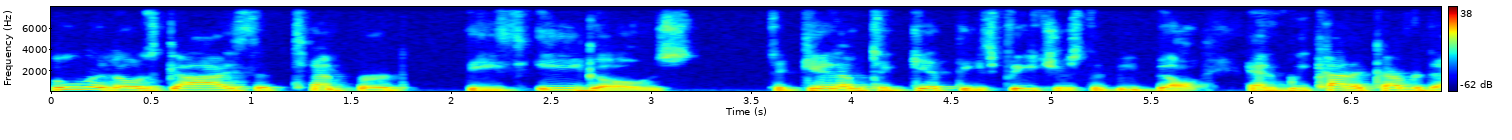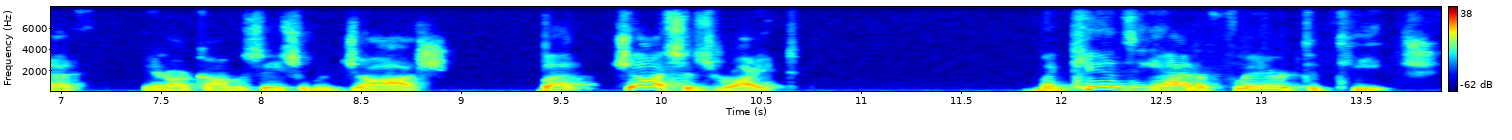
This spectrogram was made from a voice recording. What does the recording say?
Who were those guys that tempered these egos to get them to get these features to be built? And we kind of covered that in our conversation with Josh, but Josh is right. Mackenzie had a flair to teach.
